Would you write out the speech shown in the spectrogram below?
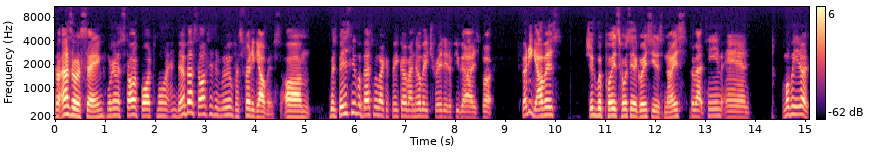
So as I was saying, we're going to start with Baltimore, and their best offseason move was Freddie Galvis. Um, was basically the best move I can think of. I know they traded a few guys, but Freddie Galvis should replace Jose Iglesias nice for that team, and I'm hoping he does,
